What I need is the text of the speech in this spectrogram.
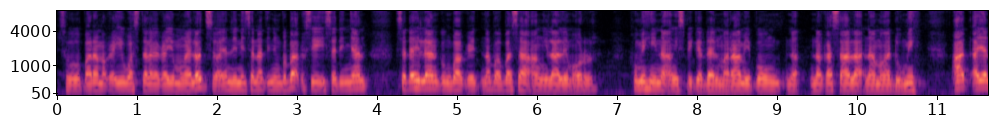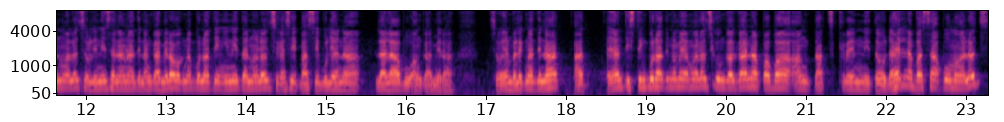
So para makaiwas talaga kayo mga lods. So ayan, linisan natin yung baba kasi isa din yan sa dahilan kung bakit nababasa ang ilalim or humihina ang speaker dahil marami pong na- nakasala na mga dumi. At ayan mga lods, so linisan lang natin ang camera. Wag na po natin initan mga lods kasi possible yan na lalabo ang camera. So ayan, balik natin lahat. At ayan, testing po natin mamaya mga lods kung gagana pa ba ang touchscreen nito. Dahil nabasa po mga lods,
